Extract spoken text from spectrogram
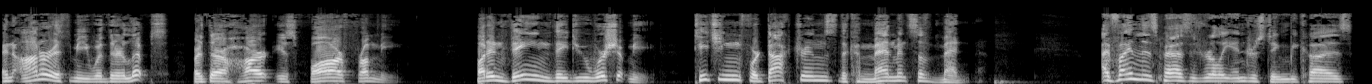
and honoreth me with their lips, but their heart is far from me. But in vain they do worship me, teaching for doctrines the commandments of men. I find this passage really interesting because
